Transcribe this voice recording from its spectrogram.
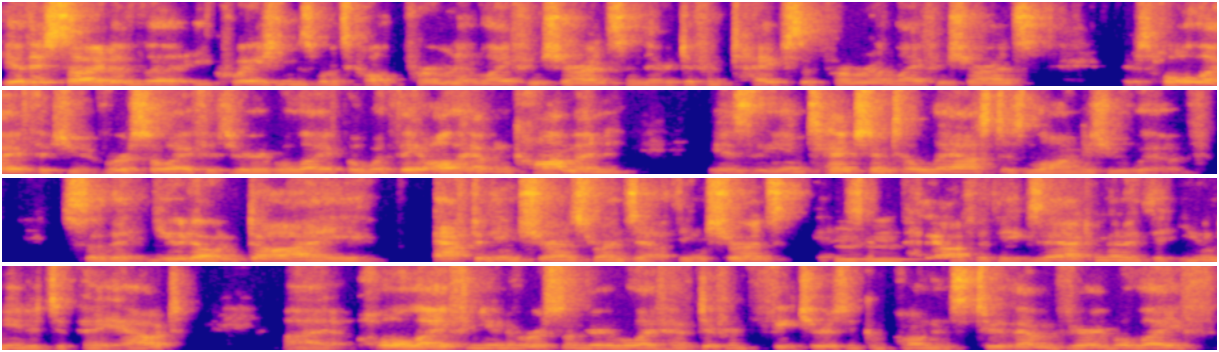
The other side of the equation is what's called permanent life insurance, and there are different types of permanent life insurance. There's whole life, there's universal life, there's variable life, but what they all have in common is the intention to last as long as you live so that you don't die after the insurance runs out. The insurance is mm-hmm. going to pay off at the exact minute that you need it to pay out. Uh, whole life and universal and variable life have different features and components to them. Variable life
